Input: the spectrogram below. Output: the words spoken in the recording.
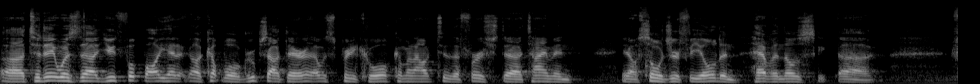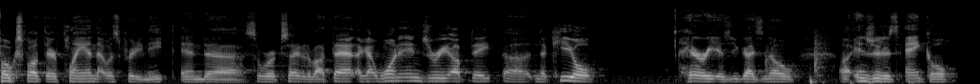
Uh, today was uh, youth football. You had a, a, couple of groups out there. That was pretty cool. Coming out to the first uh, time in, you know, Soldier Field and having those uh, folks out there playing. That was pretty neat. And uh, so we're excited about that. I got one injury update. Uh, N'Keal Harry, as you guys know, uh, injured his ankle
